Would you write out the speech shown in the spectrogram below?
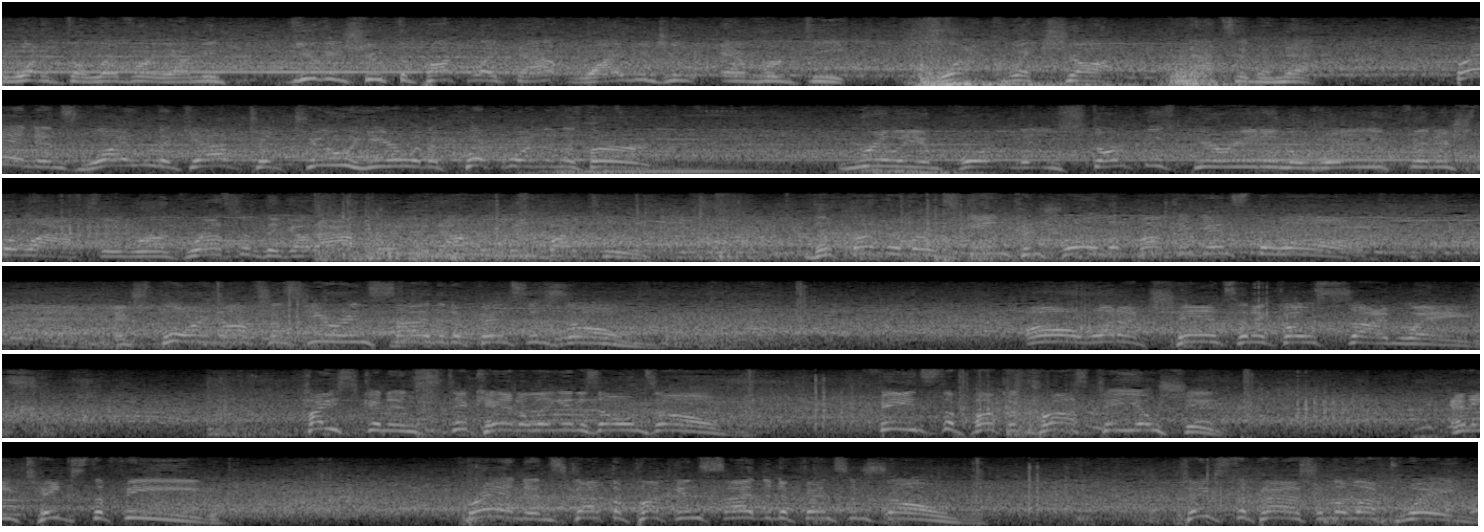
what a delivery. I mean, if you can shoot the puck like that, why would you ever deep? What a quick shot, and that's in the net. Brandon's widened the gap to two here with a quick one in the third. Really important that you start this period in the way you finish the last. They were aggressive, they got after it, and now they lead by two. The Thunderbirds gain control of the puck against the wall. Exploring options here inside the defensive zone. Oh, what a chance, and it goes sideways. Heiskanen stick handling in his own zone. Feeds the puck across to Yoshi. And he takes the feed. Brandon's got the puck inside the defensive zone. Takes the pass from the left wing.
